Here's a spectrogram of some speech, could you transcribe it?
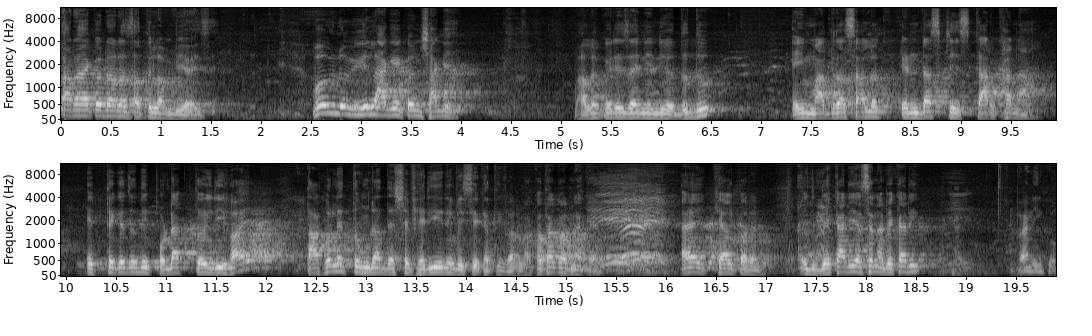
তারা এখন ওরাসাতুল আম্বিয়া হয়েছে। ইয়ে লাগে কোন সাগে ভালো করে জানি নিও, দুদু। এই মাদ্রাসা আলোক ইন্ডাস্ট্রিজ কারখানা। এর থেকে যদি প্রোডাক্ট তৈরি হয়, তাহলে তোমরা দেশে ফেরিয়ে রে বেশি খেতে পারবা। কথা কর না কেন? এই, খেয়াল করেন। এই যে বেকারি আছে না, বেকারি? পানি গো।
